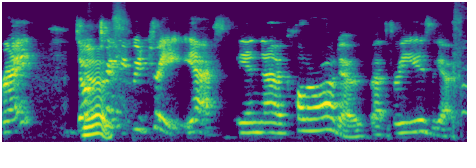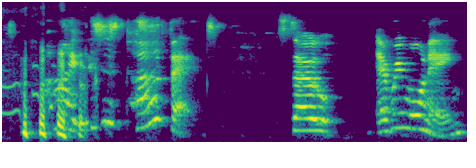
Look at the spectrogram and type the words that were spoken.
right? Dog Yes. training retreat, yes, in uh, Colorado about three years ago. I'm like, this is perfect. So every morning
